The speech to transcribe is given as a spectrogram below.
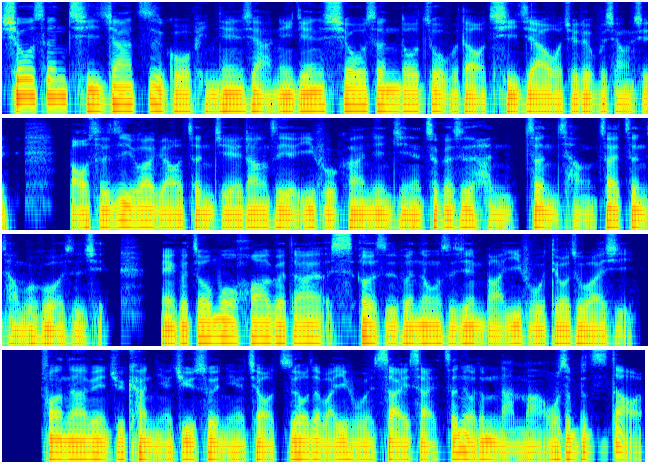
修身齐家治国平天下。你连修身都做不到，齐家我绝对不相信。保持自己外表整洁，让自己的衣服干干净净的，这个是很正常、再正常不过的事情。每个周末花个大概二十分钟时间，把衣服丢出来洗。放在那边去看你的剧，睡你的觉，之后再把衣服晒一晒，真的有这么难吗？我是不知道。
